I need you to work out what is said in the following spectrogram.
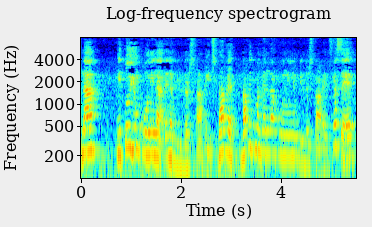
na ito yung kunin natin na builder's package. Bakit? Bakit magandang kunin yung builder's package? Kasi,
